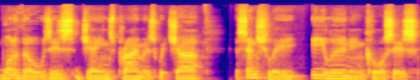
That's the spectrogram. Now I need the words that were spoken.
one of those is Janes Primers, which are essentially e learning courses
